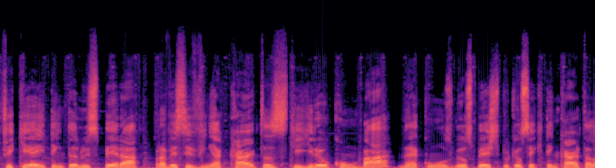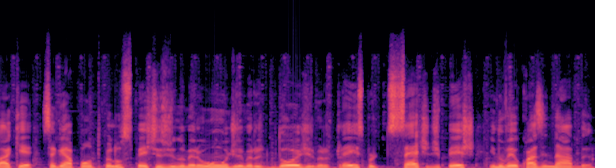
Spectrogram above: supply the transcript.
fiquei aí tentando esperar para ver se vinha cartas que iriam combar, né, com os meus peixes, porque eu sei que tem carta lá que você ganha ponto pelos peixes de número 1, de número 2, de número 3, por 7 de peixe e não veio quase nada.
